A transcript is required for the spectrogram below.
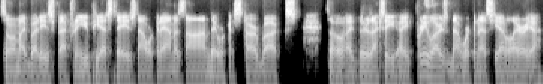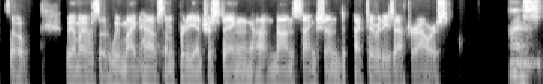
Some of my buddies back from the UPS days now work at Amazon. They work at Starbucks. So I, there's actually a pretty large network in that Seattle area. So we might have, we might have some pretty interesting uh, non-sanctioned activities after hours. Nice.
